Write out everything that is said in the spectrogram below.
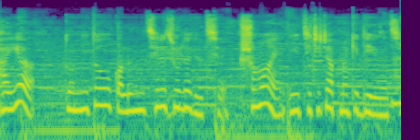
ভাইয়া তন্নি তো কলোনি ছেড়ে চলে গেছে। সময় এই চিঠিটা আপনাকে দিয়ে গেছে।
